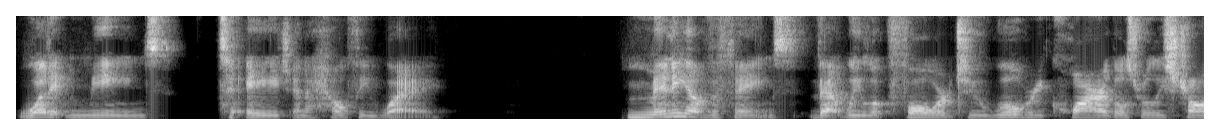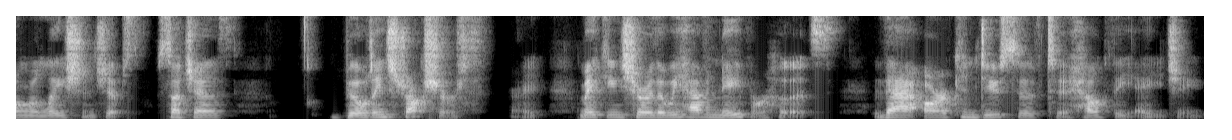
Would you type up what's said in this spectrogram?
what it means to age in a healthy way. Many of the things that we look forward to will require those really strong relationships, such as building structures, right? Making sure that we have neighborhoods that are conducive to healthy aging.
